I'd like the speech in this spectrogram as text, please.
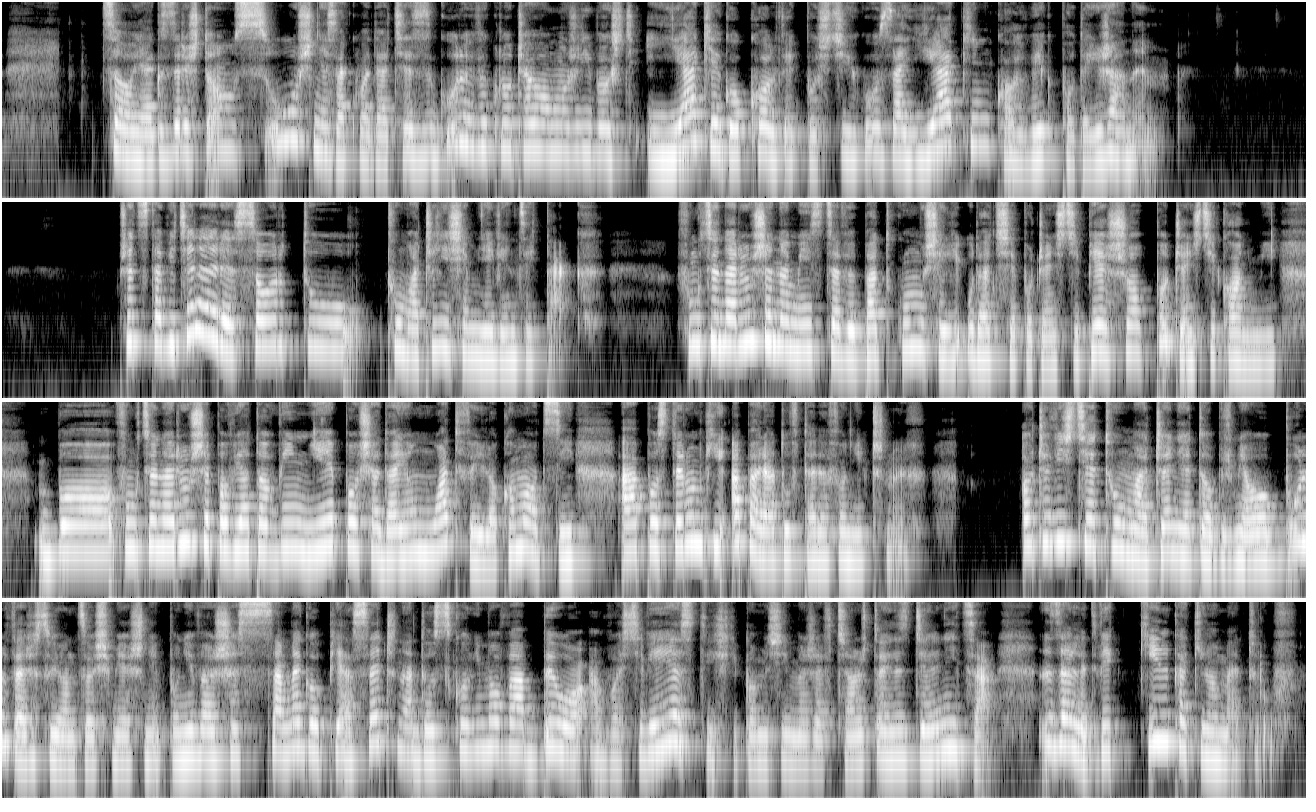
Co, jak zresztą słusznie zakładacie, z góry wykluczało możliwość jakiegokolwiek pościgu za jakimkolwiek podejrzanym. Przedstawiciele resortu tłumaczyli się mniej więcej tak. Funkcjonariusze na miejsce wypadku musieli udać się po części pieszo, po części końmi, bo funkcjonariusze powiatowi nie posiadają łatwej lokomocji, a posterunki aparatów telefonicznych. Oczywiście tłumaczenie to brzmiało bulwersująco śmiesznie, ponieważ z samego Piaseczna do Skolimowa było, a właściwie jest, jeśli pomyślimy, że wciąż to jest dzielnica, zaledwie kilka kilometrów.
